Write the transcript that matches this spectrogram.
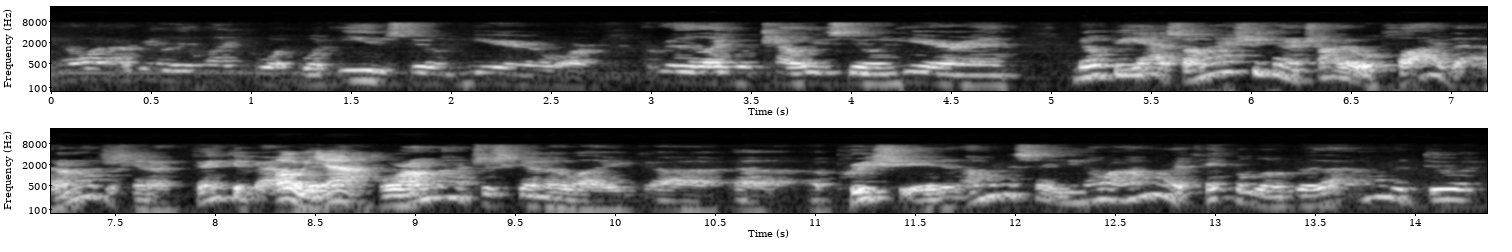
you know what, I really like what, what Eve's doing here or I really like what Kelly's doing here and no BS. I'm actually going to try to apply that. I'm not just going to think about Oh it. yeah. Or I'm not just going to like uh, uh, appreciate it. I'm going to say, you know what, I'm going to take a little bit of that. I'm going to do it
